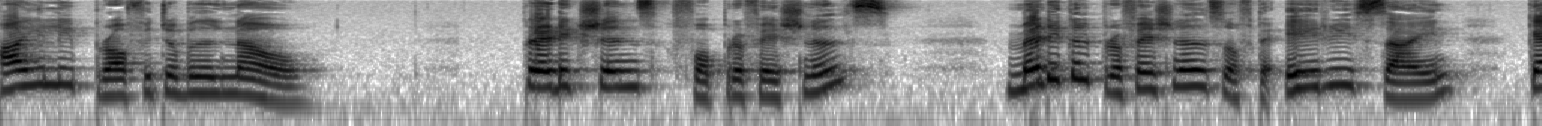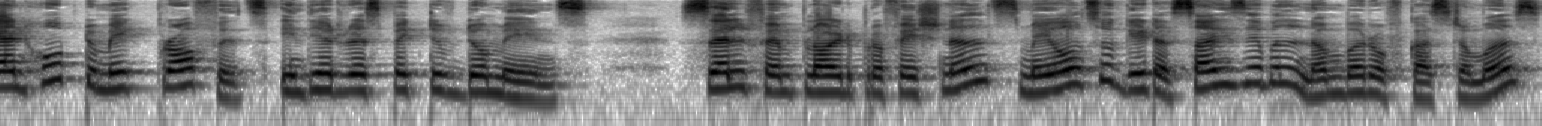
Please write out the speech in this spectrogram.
highly profitable now. Predictions for professionals Medical professionals of the Aries sign can hope to make profits in their respective domains. Self employed professionals may also get a sizable number of customers,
